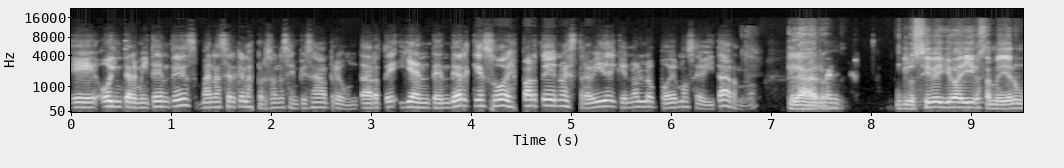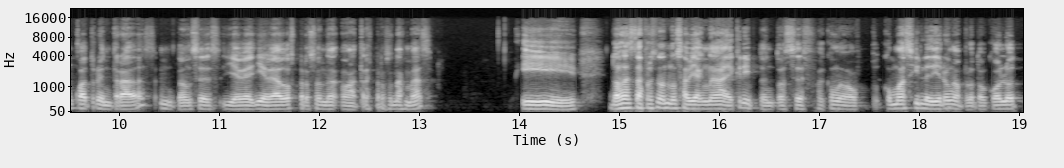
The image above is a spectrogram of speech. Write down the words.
eh, o intermitentes, van a hacer que las personas empiecen a preguntarte y a entender que eso es parte de nuestra vida y que no lo podemos evitar, ¿no? Claro. Inclusive yo ahí, o sea, me dieron cuatro entradas, entonces llevé, llevé a dos personas o a tres personas más. Y dos de estas personas no sabían nada de cripto, entonces fue como, ¿cómo así le dieron a protocolo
